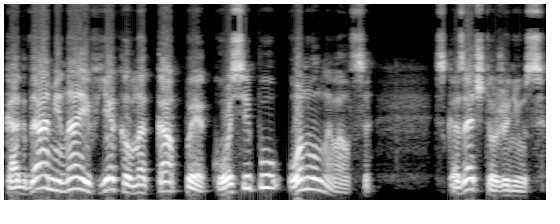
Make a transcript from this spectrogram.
Когда Минаев ехал на КП к Осипу, он волновался. Сказать, что женюсь,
